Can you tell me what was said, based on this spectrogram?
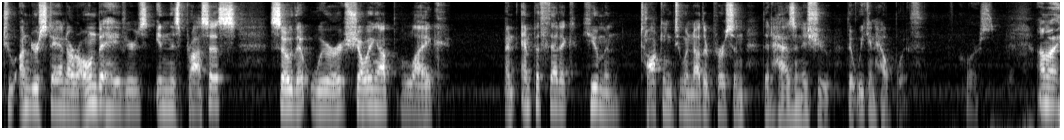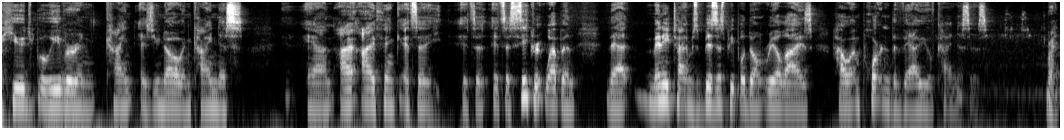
to understand our own behaviors in this process so that we're showing up like an empathetic human talking to another person that has an issue that we can help with. Of course. I'm a huge believer in kind, as you know, in kindness, and I, I think it's a it's a it's a secret weapon that many times business people don't realize how important the value of kindness is. Right.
